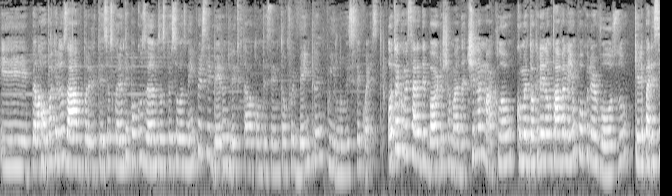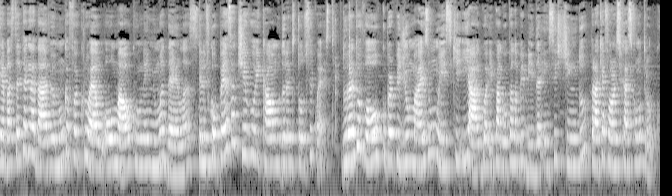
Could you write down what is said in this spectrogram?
e pela roupa que ele usava, por ele ter seus 40 e poucos anos, as pessoas nem perceberam direito o que estava acontecendo, então foi bem tranquilo esse sequestro. Outra comissária de bordo chamada Tina Maclow comentou que ele não estava nem um pouco nervoso, que ele parecia bastante agradável, nunca foi cruel ou mal com nenhuma delas, ele ficou pensativo e calmo durante todo o sequestro. Durante o voo, Cooper pediu mais um whisky e água e pagou pela bebida, insistindo para que a Florence ficasse com o troco.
